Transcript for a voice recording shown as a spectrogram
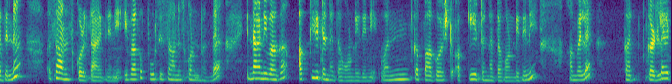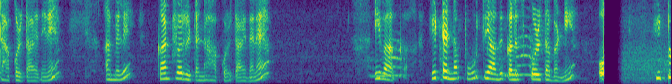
ಅದನ್ನು ಸಾನಿಸ್ಕೊಳ್ತಾ ಇದ್ದೀನಿ. ಇವಾಗ ಪೂರ್ತಿ ಸಾನಿಸ್ಕೊಂಡು ಬಂದೆ, ನಾನಿವಾಗ ಅಕ್ಕಿ ಹಿಟ್ಟನ್ನು ತೊಗೊಂಡಿದ್ದೀನಿ. ಒಂದು ಕಪ್ ಆಗುವಷ್ಟು ಅಕ್ಕಿ ಹಿಟ್ಟನ್ನು ತೊಗೊಂಡಿದ್ದೀನಿ. ಆಮೇಲೆ ಕಡ್, ಕಡಲೆ ಹಿಟ್ಟು ಹಾಕ್ಕೊಳ್ತಾ ಇದ್ದೀನಿ. ಆಮೇಲೆ ಕಾರ್ನ್ಫ್ಲೋರ್ ಹಿಟ್ಟನ್ನು ಹಾಕ್ಕೊಳ್ತಾ ಇದ್ದೇನೆ. ಇವಾಗ ಹಿಟ್ಟನ್ನು ಪೂರ್ತಿಯಾಗಿ ಕಲಿಸ್ಕೊಳ್ತಾ ಬನ್ನಿ. ಹಿಟ್ಟು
